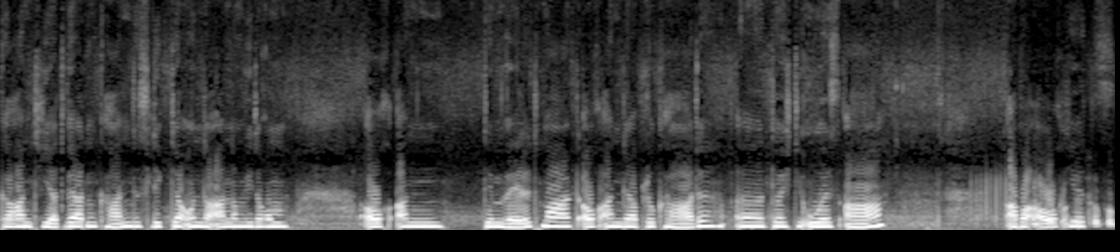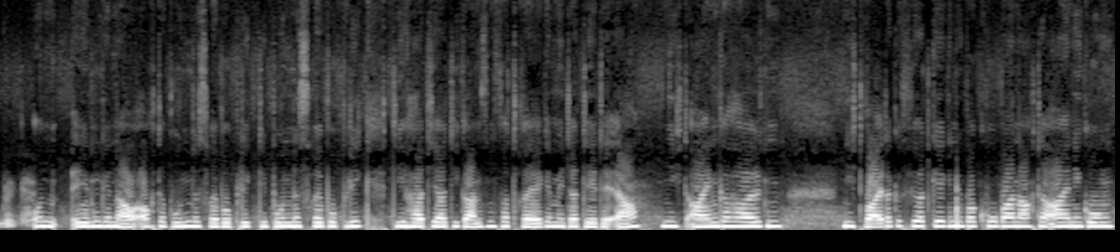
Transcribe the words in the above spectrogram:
garantiert werden kann. Das liegt ja unter anderem wiederum auch an dem Weltmarkt, auch an der Blockade äh, durch die USA. Aber Und auch jetzt und eben genau auch der Bundesrepublik. Die Bundesrepublik, die hat ja die ganzen Verträge mit der DDR nicht eingehalten, nicht weitergeführt gegenüber Kuba nach der Einigung.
